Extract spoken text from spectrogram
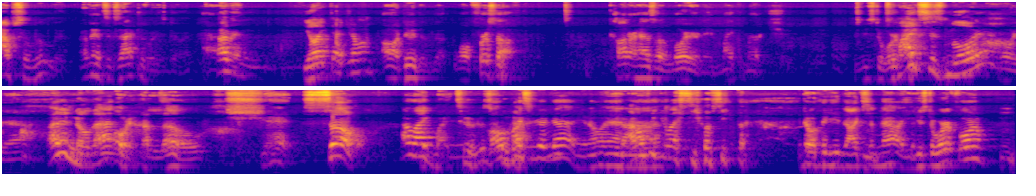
Absolutely. I think that's exactly what he's doing. I mean, You like that, John? Oh, dude. Well, first off, Conor has a lawyer named Mike Mersch. He used to work. Mike's his lawyer? Oh yeah. I didn't know that. Oh hello. Shit. So, I like Mike too. He's a oh, cool Mike's a good guy, you know. And I don't uh, think he likes the UFC. though. I don't think he likes him now. He used to work for him. Hmm.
